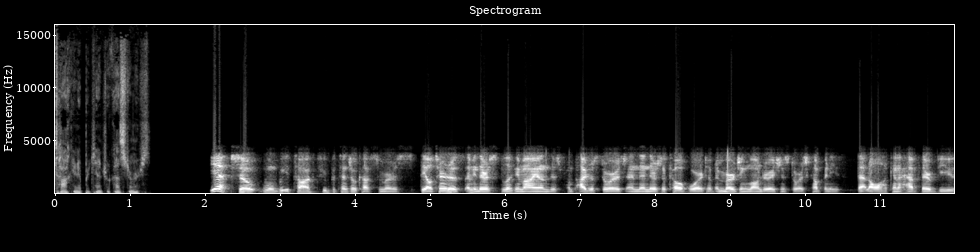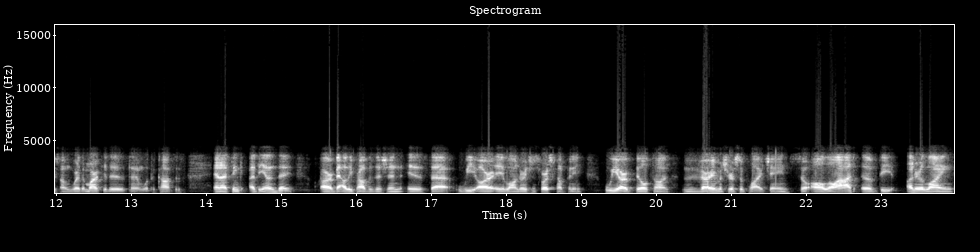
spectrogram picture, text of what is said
talking to potential customers? Yeah. So when we talk to potential customers, the alternatives, I mean, there's lithium ion, there's pumped hydro storage, and then there's a cohort of emerging long duration storage companies that all kind of have their views on where the market is and what the cost is. And I think at the end of the day, our value proposition is that we are a long duration storage company. We are built on very mature supply chains. So a lot of the underlying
